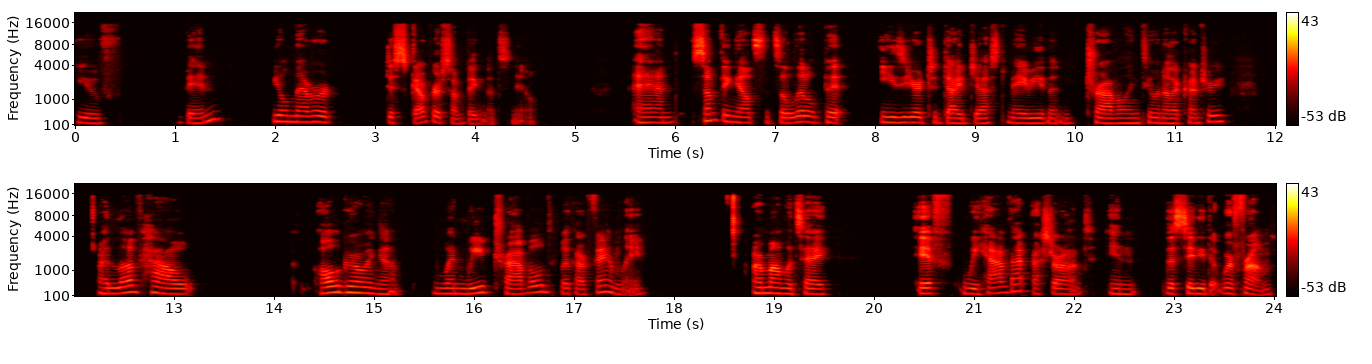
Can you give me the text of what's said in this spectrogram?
you've been, you'll never discover something that's new. And something else that's a little bit easier to digest, maybe, than traveling to another country. I love how all growing up, when we've traveled with our family, our mom would say, if we have that restaurant in the city that we're from,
